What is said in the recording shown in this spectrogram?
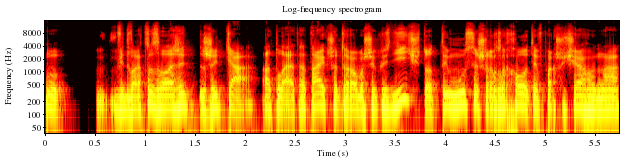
ну відверто залежить життя атлета. Так, якщо ти робиш якусь діч, то ти мусиш розраховувати в першу чергу на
